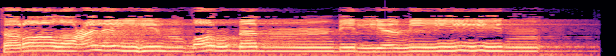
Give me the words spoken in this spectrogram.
فراغ عليهم ضربا باليمين.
